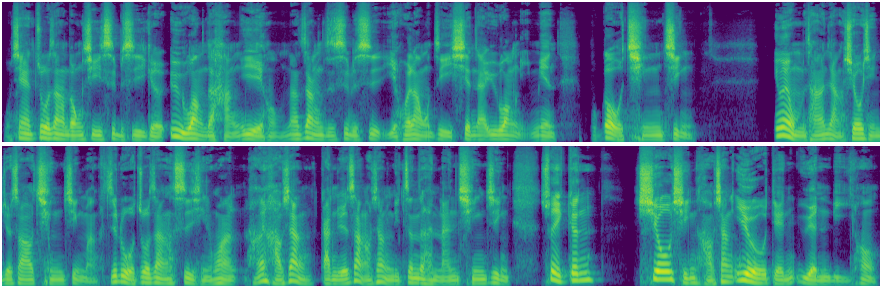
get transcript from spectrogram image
我现在做这样东西是不是一个欲望的行业？哈，那这样子是不是也会让我自己陷在欲望里面，不够清净？因为我们常常讲修行就是要清净嘛，可是如果做这样的事情的话，好像好像感觉上好像你真的很难清净，所以跟修行好像又有点远离哈。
